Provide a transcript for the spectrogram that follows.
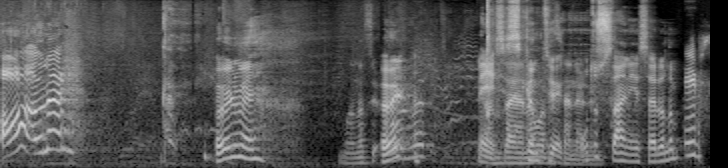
Aa Ömer. Ölme. Manası Öl- Ömer. Neyse Dayanamadı sıkıntı yok. sen 30 ölünce. saniye saralım. Hepsi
